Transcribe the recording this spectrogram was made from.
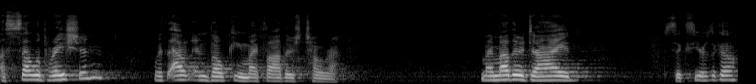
a celebration without invoking my father's Torah. My mother died six years ago.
